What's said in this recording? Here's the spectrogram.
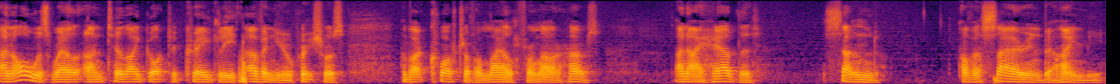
and all was well until I got to Craigleith Avenue, which was about a quarter of a mile from our house. And I heard the sound of a siren behind me,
